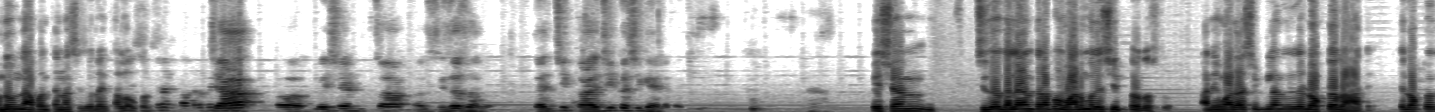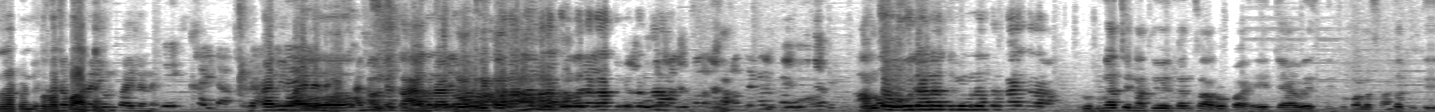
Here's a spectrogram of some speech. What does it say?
म्हणून आपण त्यांना सिझरला अलाव करतो. ज्या पेशंटचा सिजर झालं त्यांची काळजी कशी घ्यायला पाहिजे? पेशंट सिझर झाल्यानंतर आपण वार्डमध्ये शिफ्ट करत असतो. आणि वार्डात शिफ्ट केल्यानंतर डॉक्टर राहते. ते डॉक्टर त्याला ट्वेंटी फोर आवर्स पाहते एखादी पाहिलं नाही. आम्ही इथं काय आमचं होऊ द्या ना तुम्ही नंतर काय करा? रुग्णाचे नातेवाईकांचा आरोप आहे ज्यावेळेस ते तुम्हाला सांगत होते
